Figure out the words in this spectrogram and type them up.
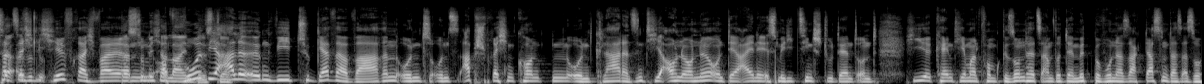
ja- also tatsächlich du- hilfreich, weil ähm, obwohl bist, wir ja. alle irgendwie together waren und uns absprechen konnten und klar, dann sind hier auch noch, ne, und der eine ist Medizinstudent und hier kennt jemand vom Gesundheitsamt und der Mitbewohner sagt das und das. Also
